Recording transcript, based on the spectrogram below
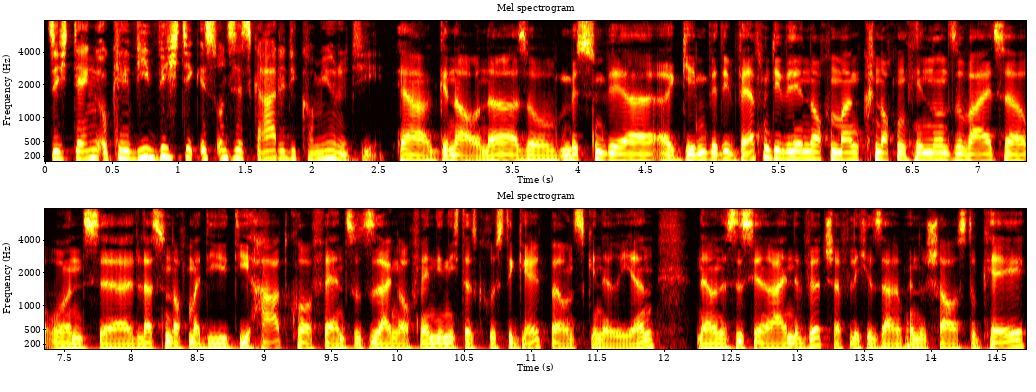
sich denkt, okay, wie wichtig ist uns jetzt gerade die Community? Ja, genau. Ne? Also müssen wir, äh, geben wir, die, werfen die denen noch mal einen Knochen hin und so weiter und äh, lassen noch mal die die Hardcore-Fans sozusagen, auch wenn die nicht das größte Geld bei uns generieren. Ne? Und es ist ja eine wirtschaftliche Sache, wenn du schaust, okay,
